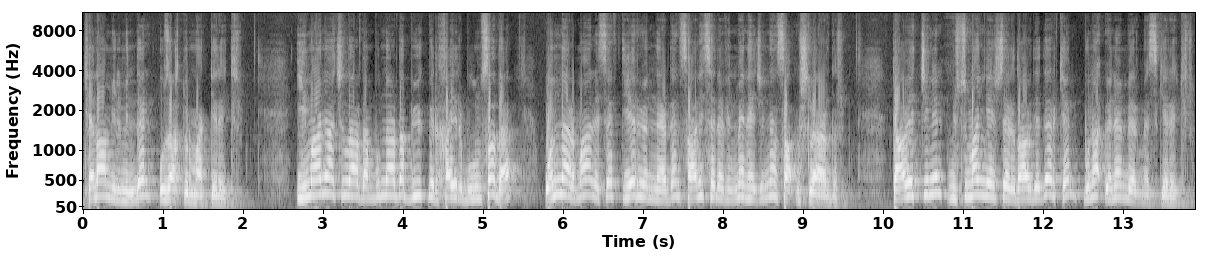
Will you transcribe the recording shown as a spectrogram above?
kelam ilminden uzak durmak gerekir. İmani açılardan bunlarda büyük bir hayır bulunsa da onlar maalesef diğer yönlerden salih selefin menhecinden sapmışlardır. Davetçinin Müslüman gençleri davet ederken buna önem vermesi gerekir.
